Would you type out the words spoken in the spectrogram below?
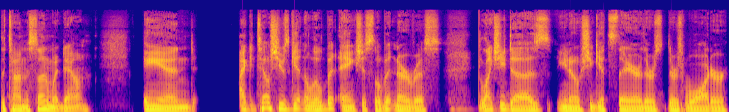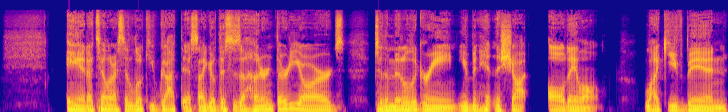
the time the sun went down. And I could tell she was getting a little bit anxious, a little bit nervous, like she does. You know, she gets there, there's there's water and I tell her, I said, look, you've got this. I go, this is 130 yards to the middle of the green. You've been hitting the shot all day long. Like you've been,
